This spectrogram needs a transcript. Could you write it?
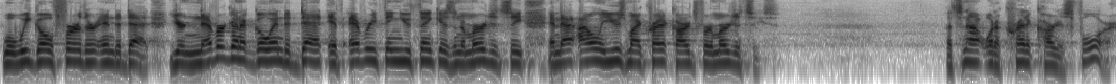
will we go further into debt. You're never going to go into debt if everything you think is an emergency, and that I only use my credit cards for emergencies. That's not what a credit card is for.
